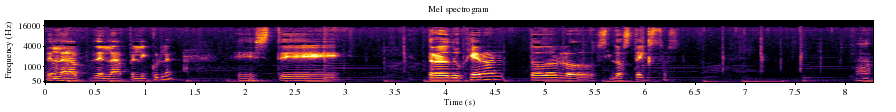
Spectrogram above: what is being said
de la, de la película, este, tradujeron todos los, los textos. Ah,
